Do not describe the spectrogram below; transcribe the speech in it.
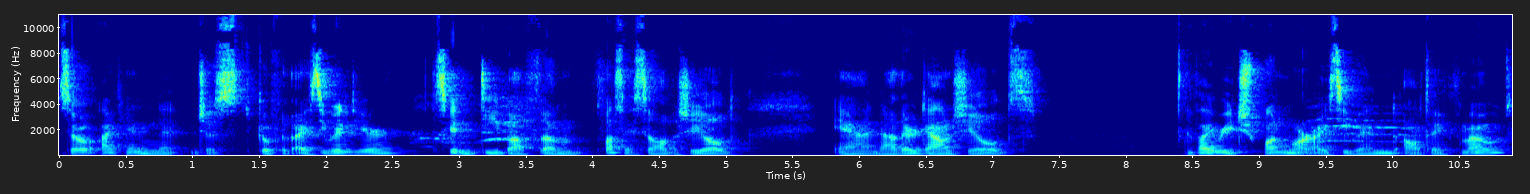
So I can just go for the Icy Wind here. It's gonna debuff them, plus I still have a shield. And now they're down shields. If I reach one more Icy Wind, I'll take them out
